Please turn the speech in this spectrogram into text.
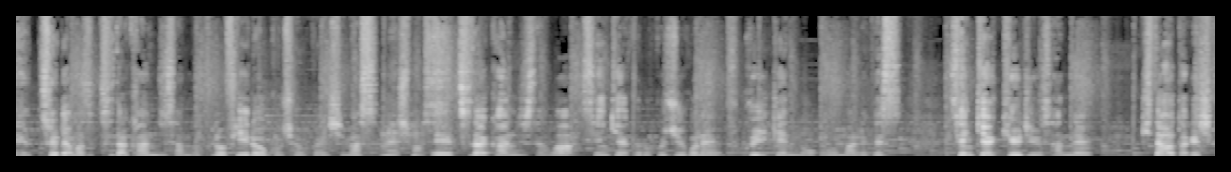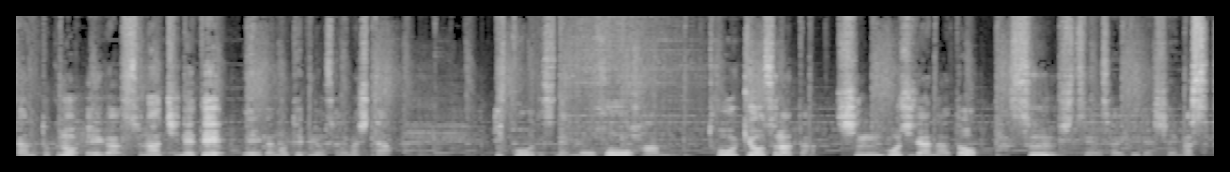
えそれではまず津田寛治さんのプロフィールをご紹介します。お願いします、えー津田寛治さんは1965年福井県のお生まれです。1993年北野武監督の映画「ソナチネ」で映画のデビューをされました以降ですね「模倣犯」「東京ソナタ」「シン・ゴジラ」など多数出演されていらっしゃいます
